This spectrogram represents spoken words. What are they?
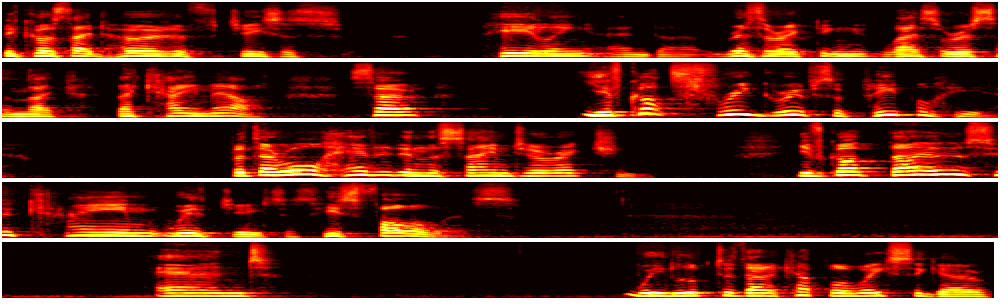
because they'd heard of Jesus healing and uh, resurrecting Lazarus, and they, they came out. So you've got three groups of people here, but they're all headed in the same direction. You've got those who came with Jesus, his followers. And we looked at that a couple of weeks ago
